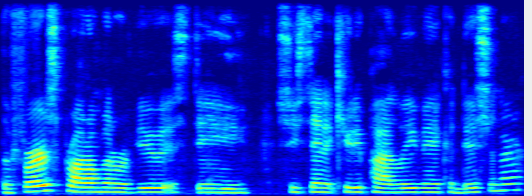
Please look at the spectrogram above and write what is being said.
the first product I'm going to review is the SheScentIt Cutie Pie leave-in conditioner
